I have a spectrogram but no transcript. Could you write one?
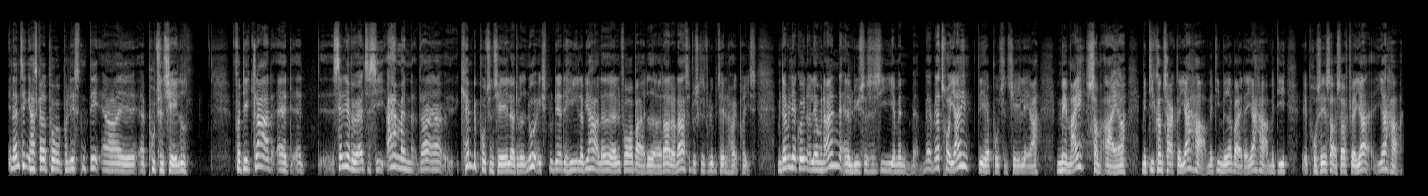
en anden ting, jeg har skrevet på, på listen, det er, øh, er potentialet. For det er klart, at, at sælger vil jo altid sige, ah, men der er kæmpe potentiale, og du ved, nu eksploderer det hele, og vi har lavet alle forarbejdet, og der, der, der, så du skal selvfølgelig betale en høj pris. Men der vil jeg gå ind og lave min egen analyse, og så sige, jamen, hvad, hvad, hvad tror jeg, det her potentiale er med mig som ejer, med de kontakter, jeg har, med de medarbejdere, jeg har, med de øh, processer og software, jeg, jeg har.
